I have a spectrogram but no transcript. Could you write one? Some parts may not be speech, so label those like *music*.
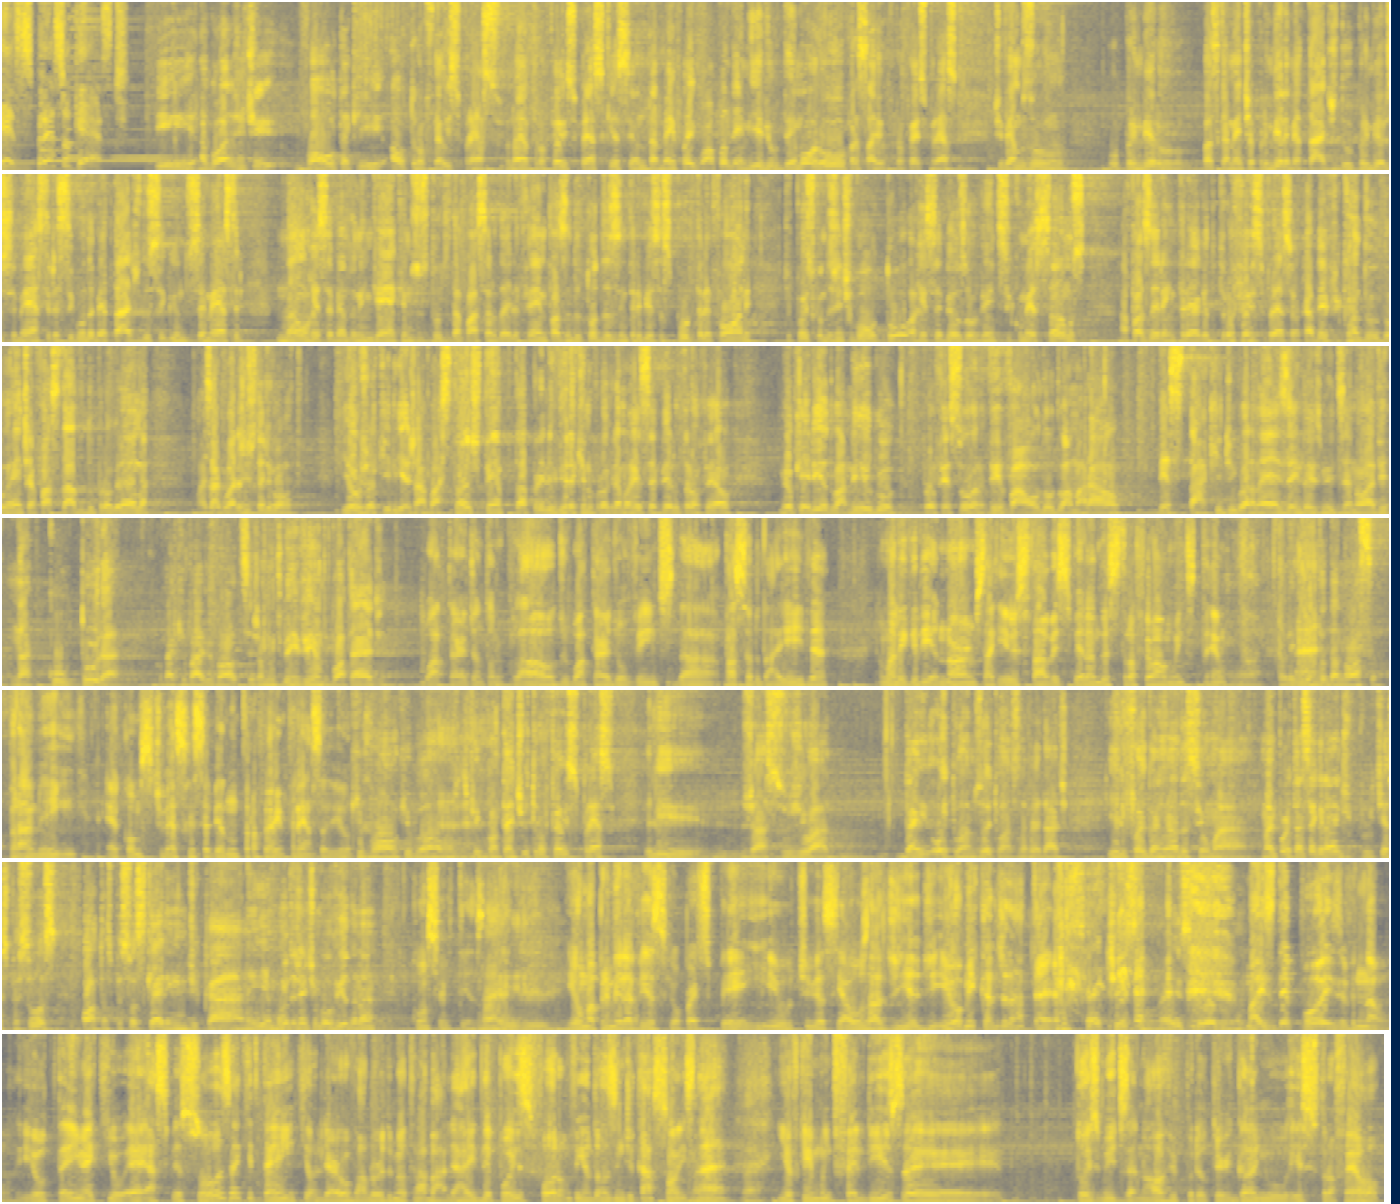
Expresso Cast. E agora a gente volta aqui ao Troféu Expresso, né? O Troféu Expresso que esse ano também foi igual a pandemia, viu? Demorou para sair o Troféu Expresso. Tivemos um, o primeiro, basicamente a primeira metade do primeiro semestre, a segunda metade do segundo semestre, não recebendo ninguém aqui nos estúdios da Pássaro da Ilha FM, fazendo todas as entrevistas por telefone. Depois, quando a gente voltou a receber os ouvintes e começamos a fazer a entrega do Troféu Expresso, eu acabei ficando doente, afastado do programa, mas agora a gente está de volta. E eu já queria, já há bastante tempo, tá, para ele vir aqui no programa receber o troféu meu querido amigo, professor Vivaldo do Amaral, destaque de Guaranés em 2019 na cultura. Como é que vai, Vivaldo? Seja muito bem-vindo. Boa tarde. Boa tarde, Antônio Cláudio. Boa tarde, ouvintes da Pássaro da Ilha. É uma alegria enorme estar aqui. Eu estava esperando esse troféu há muito tempo. Ah, alegria é? toda nossa. Para mim, é como se estivesse recebendo um troféu imprensa, viu? Que bom, que bom. É. A gente fica contente. O troféu expresso, ele já surgiu há oito anos, oito anos na verdade. E ele foi ganhando assim uma, uma importância grande, porque as pessoas votam, as pessoas querem indicar, né? E é muita gente envolvida, né? Com certeza. Né? né? E, e uma primeira vez que eu participei, eu tive assim a ousadia de eu me candidatar. Certíssimo, é isso mesmo. *laughs* Mas depois, não, eu tenho é que é, as pessoas é que têm que olhar o valor do meu trabalho. Aí depois foram vindo as indicações, é, né? É. E eu fiquei muito feliz. É, 2019 por eu ter ganho esse troféu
